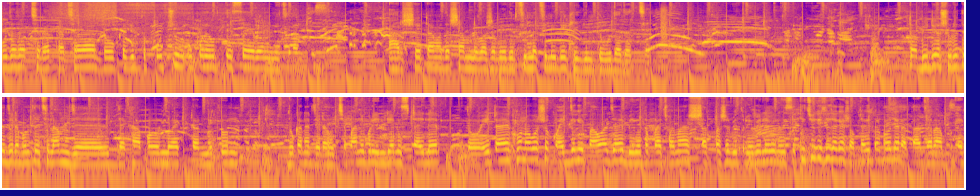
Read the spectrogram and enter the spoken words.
বোঝা যাচ্ছে না, তাছাড়া নৌকা কিন্তু প্রচুর উপরে উঠতেছে এবং নিচে নামতেছে। আর সেটা আমাদের সামনে বসা মেয়েদের চিল্লাচিল্লি দেখেই কিন্তু বোঝা যাচ্ছে। তো ভিডিওর শুরুতে যেটা বলতেছিলাম যে দেখা পড়ল একটা নতুন দোকানের যেটা হচ্ছে পানিপুরি ইন্ডিয়ান স্টাইলের তো এটা এখন অবশ্য কয়েক জায়গায় পাওয়া যায়, বিগত প্রায় ছয় মাস, সাত মাসের ভিতরে অ্যাভেলেবেল হয়েছে। কিছু কিছু জায়গায় সব জায়গায় তো পাওয়া যায় না। তাছাড়া এক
